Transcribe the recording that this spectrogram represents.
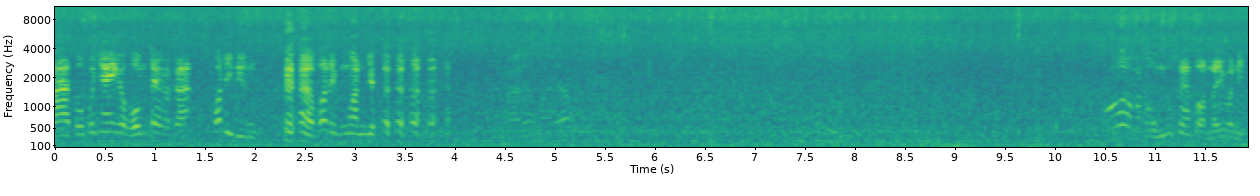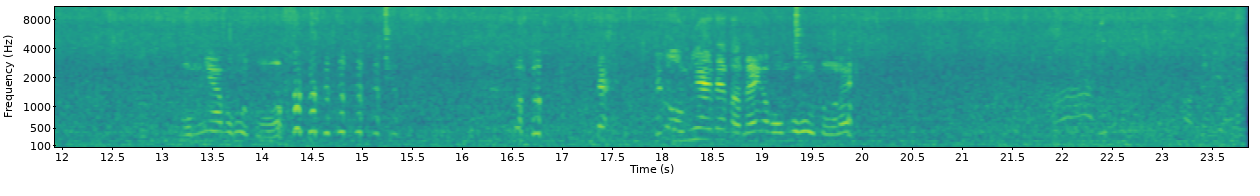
ปลาตัวปใหญ่กับผมแต่กะพอได้ดึงพอได้มวนอยู่มาแล้วมาแล้วโอ้มันอมตั้งแต่ตอนไหนวะนี่อมเนี่ยบ่หูโต จะจะอมเนี่ยแต่ตอนไหนกับผมบ่หูโตเลยอ่าดูตอนเดียวนะ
